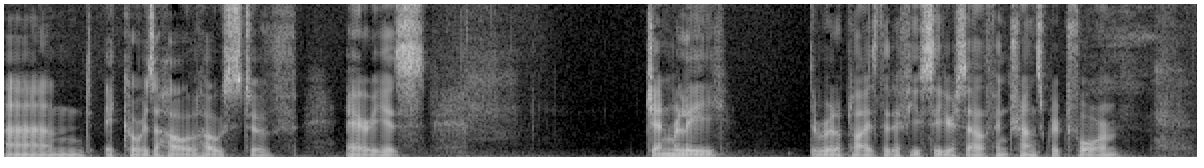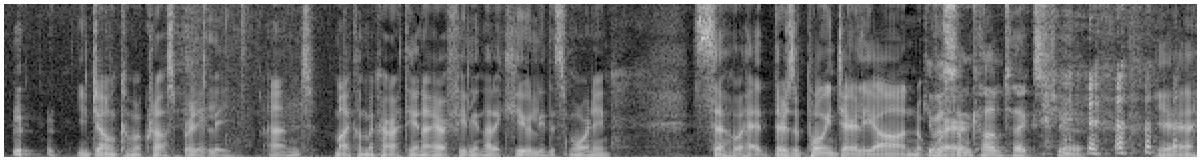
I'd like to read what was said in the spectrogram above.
and it covers a whole host of areas. Generally, the rule applies that if you see yourself in transcript form, you don't come across brilliantly. And Michael McCarthy and I are feeling that acutely this morning. So uh, there's a point early on Give where, us some context, Joe. yeah,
